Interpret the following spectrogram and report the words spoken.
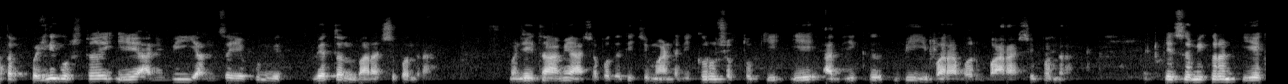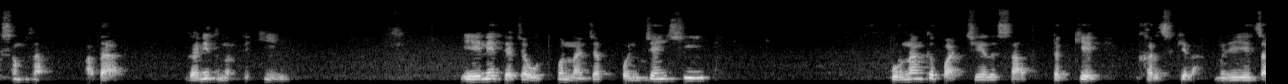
आता पहिली गोष्ट ए आणि बी यांचं एकूण वे- वेतन बाराशे पंधरा. म्हणजे इथं आम्ही अशा पद्धतीची मांडणी करू शकतो की ए अधिक बी बराबर बाराशे पंधरा. हे समीकरण एक समजा. आता गणित म्हणते की एने त्याच्या उत्पन्नाच्या पंच्याऐंशी पूर्णांक पाचशे सात टक्के खर्च केला. म्हणजे याचा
